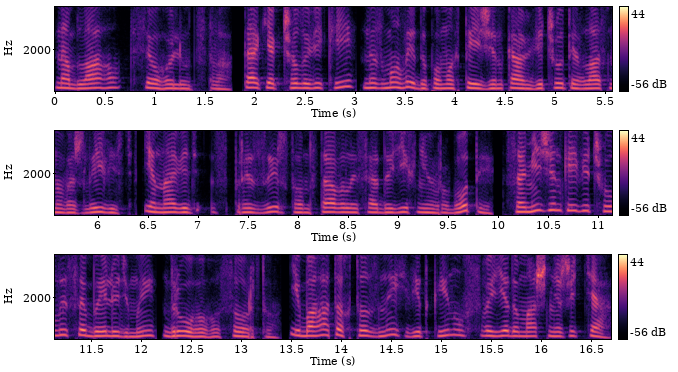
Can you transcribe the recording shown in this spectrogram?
на благо всього людства. Так як чоловіки не змогли допомогти жінкам відчути власну важливість і навіть з презирством ставилися до їхньої роботи, самі жінки відчули себе людьми другого сорту, і багато хто з них відкинув своє домашнє життя.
